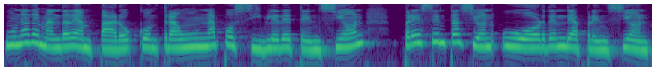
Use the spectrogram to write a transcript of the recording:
una demanda de amparo contra una posible detención, presentación u orden de aprehensión.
